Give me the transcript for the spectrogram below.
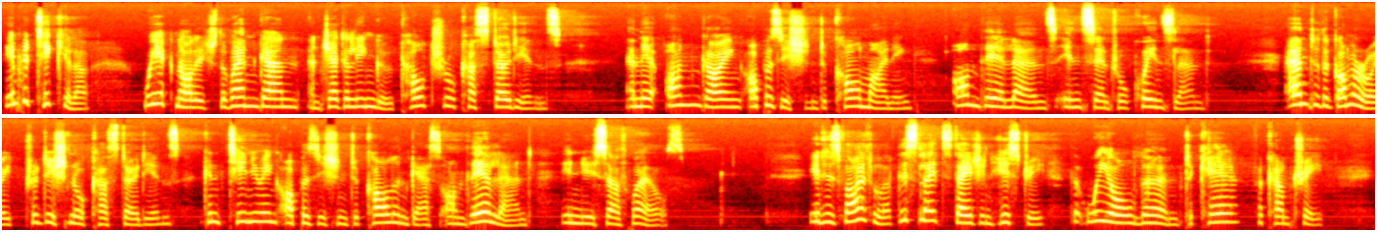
In particular, we acknowledge the Wangan and Jagalingou cultural custodians and their ongoing opposition to coal mining on their lands in central Queensland, and to the Gomeroi traditional custodians continuing opposition to coal and gas on their land in New South Wales. It is vital at this late stage in history that we all learn to care for country.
